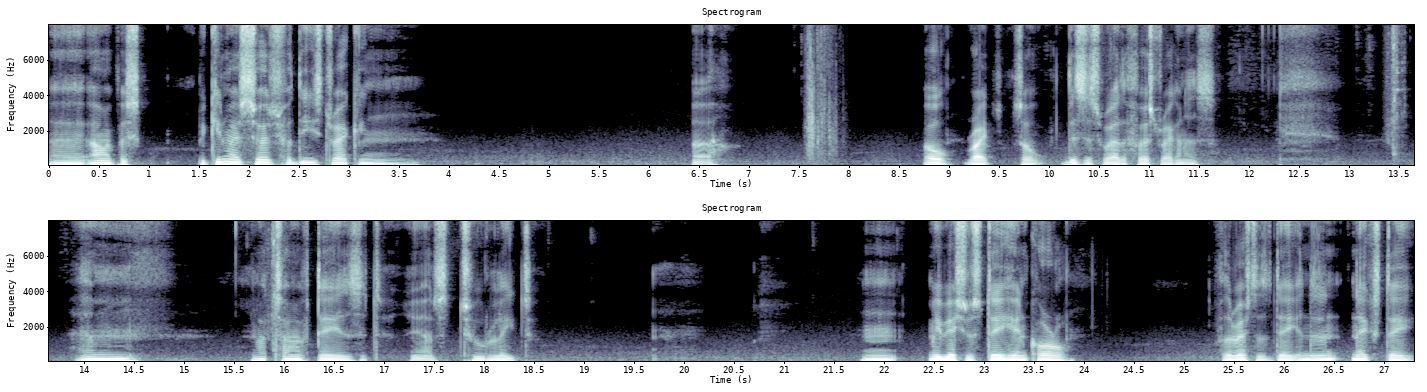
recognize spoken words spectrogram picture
Uh, I'm bes- begin my search for these dragon. Uh. Oh, right. So this is where the first dragon is. Um, what time of day is it? Yeah, it's too late. Mm, maybe I should stay here in Chorrol for the rest of the day, and then next day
